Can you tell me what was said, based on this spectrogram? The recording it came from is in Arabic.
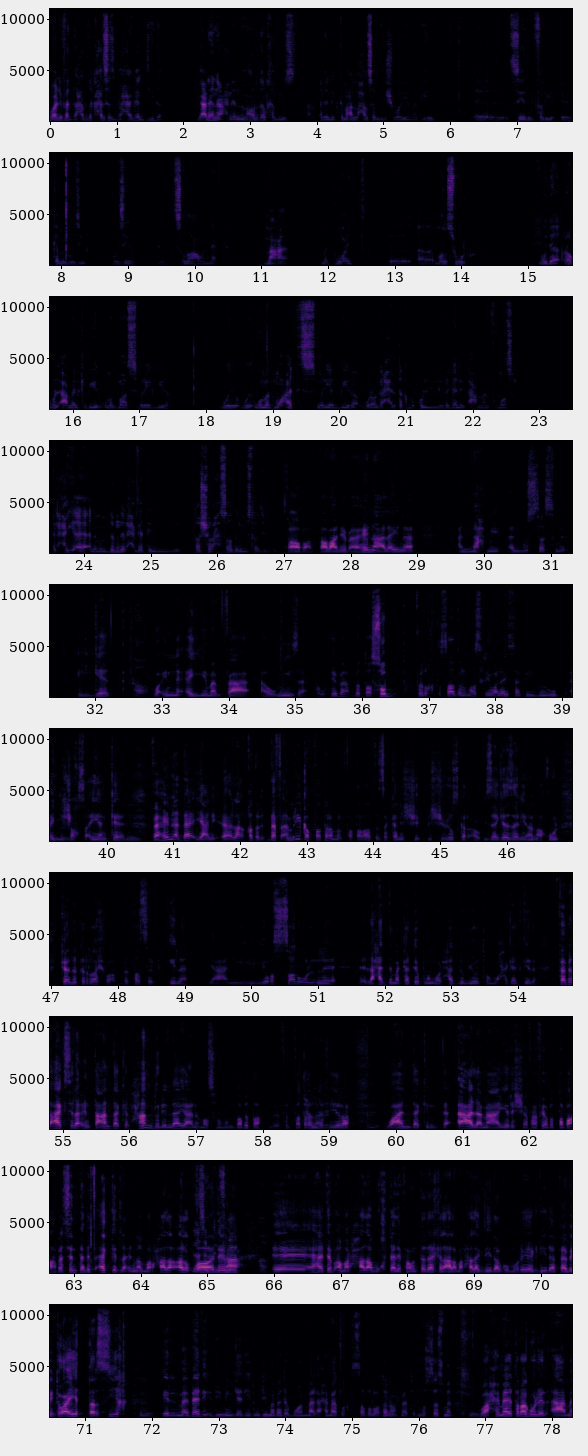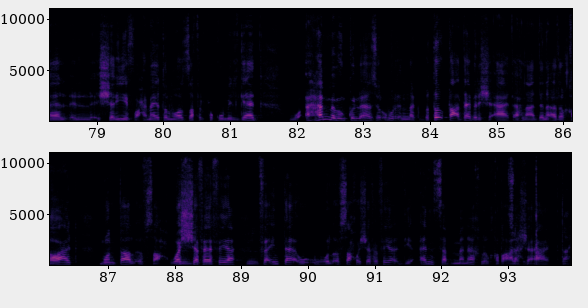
الأسبوع اللي فات حضرتك حاسس بحاجة جديدة؟ يعني أنا إحنا النهارده الخميس أنا الاجتماع اللي حصل من شوية ما بين آه، السيد الفريق آه، كامل الوزير وزير الصناعة والنقل مع مجموعة آه، آه، منصور وده رجل أعمال كبير ومجموعة استثمارية كبيرة ومجموعات استثمارية كبيرة والراجل هيلتقي بكل رجال الأعمال في مصر. الحقيقة أنا من ضمن الحاجات اللي تشرح صدري مثل هذه الأمور. طبعا طبعا. يبقى هنا علينا أن نحمي المستثمر الجاد. آه. وإن أي منفعة أو ميزة أو هبة بتصب في الاقتصاد المصري وليس في جيوب أي شخص ايا كان. فهنا ده يعني اعلاء قدر ده في أمريكا في فترة من الفترات إذا كان الشيء بالشيء يذكر أو إذا جاز لي أن أقول كانت الرشوة بتصل إلى يعني يوصلوا لحد مكاتبهم ولحد بيوتهم وحاجات كده. فبالعكس لا انت عندك الحمد لله يعني مصر منضبطة في الفترة. الأخيرة. وعندك انت أعلى معايير الشفافية بتطبقها بس انت بتأكد لأن المرحلة القادمة هتبقى مرحلة مختلفة. وانت داخل على مرحلة جديدة جمهورية جديدة فبتعيد ترسيخ المبادئ دي من جديد. ودي مبادئ مهمة لحماية الاقتصاد الوطني وحماية المستثمر وحماية رجل الأعمال ال- الشريف وحماية الموظف الحكومي الجاد. وأهم من كل هذه الأمور إنك بتقطع دابر الشائعات. إحنا عندنا ادي القواعد منتهى الإفصاح والشفافية. فأنت والإفصاح والشفافية دي أنسب مناخ للقضاء على صحيح. الشائعات. طيب.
